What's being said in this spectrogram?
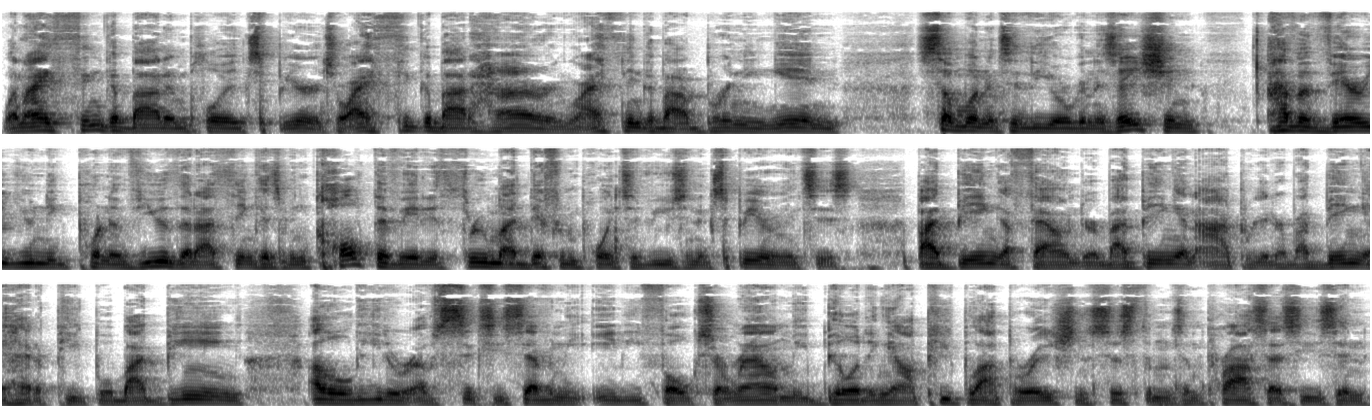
when I think about employee experience or I think about hiring or I think about bringing in someone into the organization, I have a very unique point of view that I think has been cultivated through my different points of views and experiences by being a founder, by being an operator, by being ahead of people, by being a leader of 60, 70, 80 folks around me, building out people operation systems and processes and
